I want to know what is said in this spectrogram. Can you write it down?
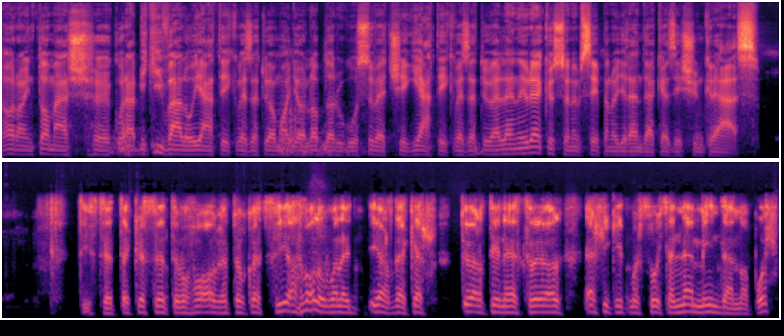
Arany Tamás, korábbi kiváló játékvezető, a Magyar Labdarúgó Szövetség játékvezető ellenőre. Köszönöm szépen, hogy a rendelkezésünkre állsz. Tiszteltek, köszöntöm a hallgatókat. Szia, valóban egy érdekes történetről esik itt most szó, hiszen nem mindennapos.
